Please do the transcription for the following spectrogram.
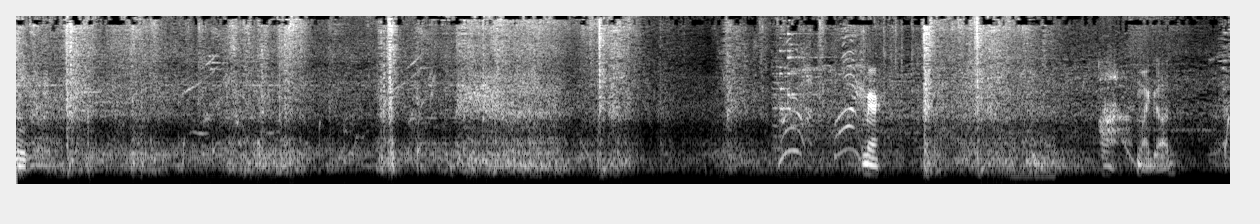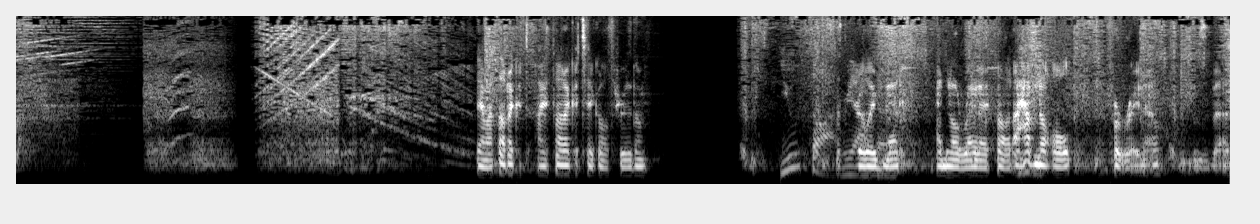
Oof. You're on fire. Come here. Oh my god. Damn, I thought I could I thought I could take all three of them. you thought. Really bad. I know, right? I thought. I have no alt for right now. This is bad.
